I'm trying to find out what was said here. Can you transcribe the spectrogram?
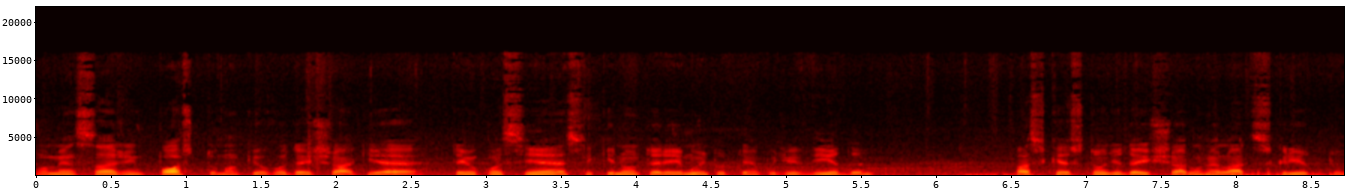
Uma mensagem póstuma que eu vou deixar que é: tenho consciência que não terei muito tempo de vida, faço questão de deixar um relato escrito.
